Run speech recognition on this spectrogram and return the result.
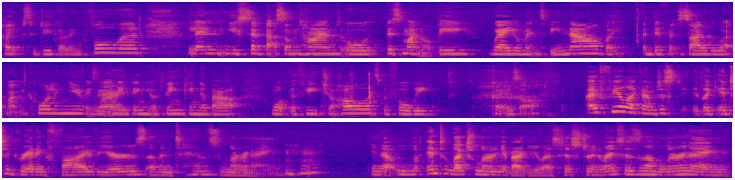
hopes to do going forward? Lynn, you said that sometimes, or this might not be where you're meant to be now, but a different side of the work might be calling you. Is there Right. anything you're thinking about what the future holds before we close off? I feel like I'm just like integrating five years of intense learning. Mm-hmm. You know, intellectual learning about U.S. history and racism, learning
